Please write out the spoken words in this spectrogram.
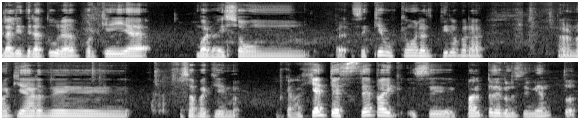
la literatura, porque ella, bueno, hizo un... Es que busquemos el tiro para, para no quedar de... O sea, para que, la gente sepa y, se palpe de conocimiento.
